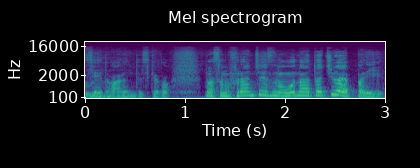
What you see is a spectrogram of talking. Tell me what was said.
制度あるんですけど、まあそのフランチャイズのオーナーたちはやっぱり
